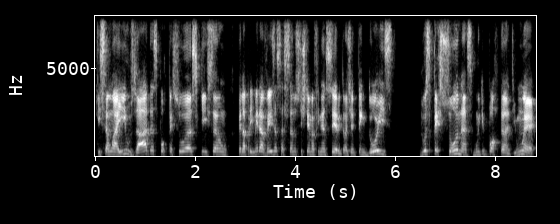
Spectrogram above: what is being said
que são aí usadas por pessoas que são pela primeira vez acessando o sistema financeiro. Então a gente tem dois duas personas muito importantes. Um é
